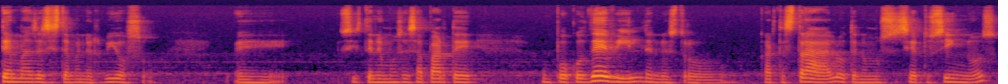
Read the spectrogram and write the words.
temas del sistema nervioso. Eh, si tenemos esa parte un poco débil de nuestro carta astral o tenemos ciertos signos,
